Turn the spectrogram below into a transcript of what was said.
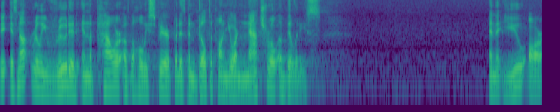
It is not really rooted in the power of the Holy Spirit, but has been built upon your natural abilities and that you are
